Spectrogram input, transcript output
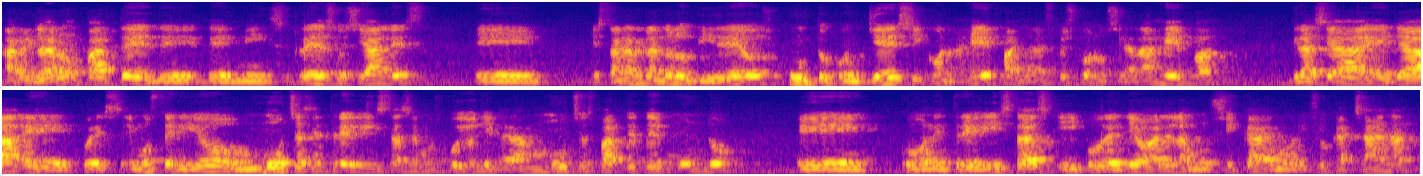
arreglaron parte de, de mis redes sociales, eh, están arreglando los videos junto con Jesse, con la jefa, ya después conocí a la jefa Gracias a ella, eh, pues hemos tenido muchas entrevistas, hemos podido llegar a muchas partes del mundo eh, con entrevistas y poder llevarle la música de Mauricio Cachana.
